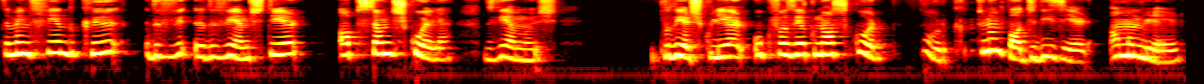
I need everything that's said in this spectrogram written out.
também defendo que deve, devemos ter opção de escolha. Devemos poder escolher o que fazer com o nosso corpo. Porque tu não podes dizer a uma mulher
